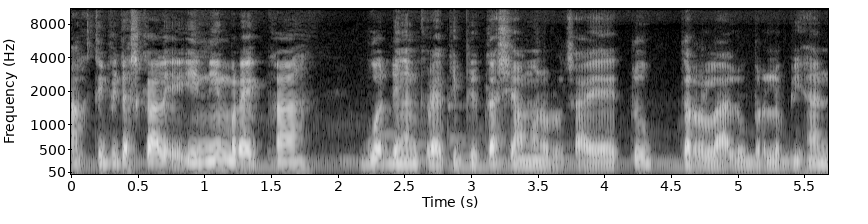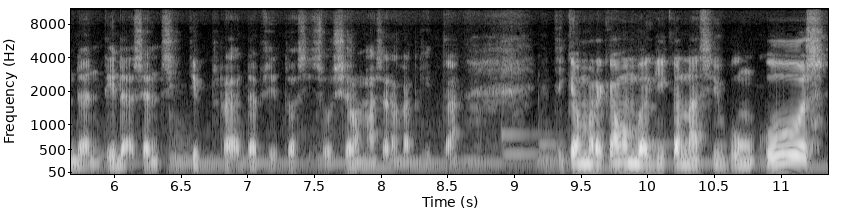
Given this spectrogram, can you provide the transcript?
aktivitas kali ini mereka buat dengan kreativitas yang menurut saya itu terlalu berlebihan dan tidak sensitif terhadap situasi sosial masyarakat kita. Ketika mereka membagikan nasi bungkus,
